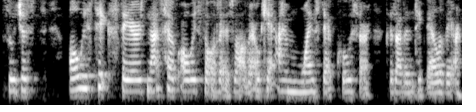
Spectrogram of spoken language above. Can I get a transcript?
So just always take stairs, and that's how I've always thought of it as well. Like, okay, I'm one step closer because I didn't take the elevator.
